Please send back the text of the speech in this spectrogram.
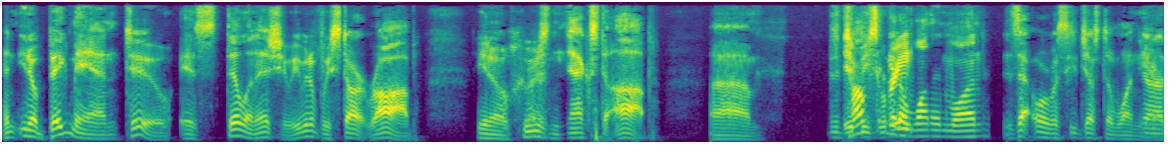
And you know, big man too is still an issue. Even if we start Rob, you know, who's next up? Um, did Thompson get a one and one? Is that or was he just a one year? Uh,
